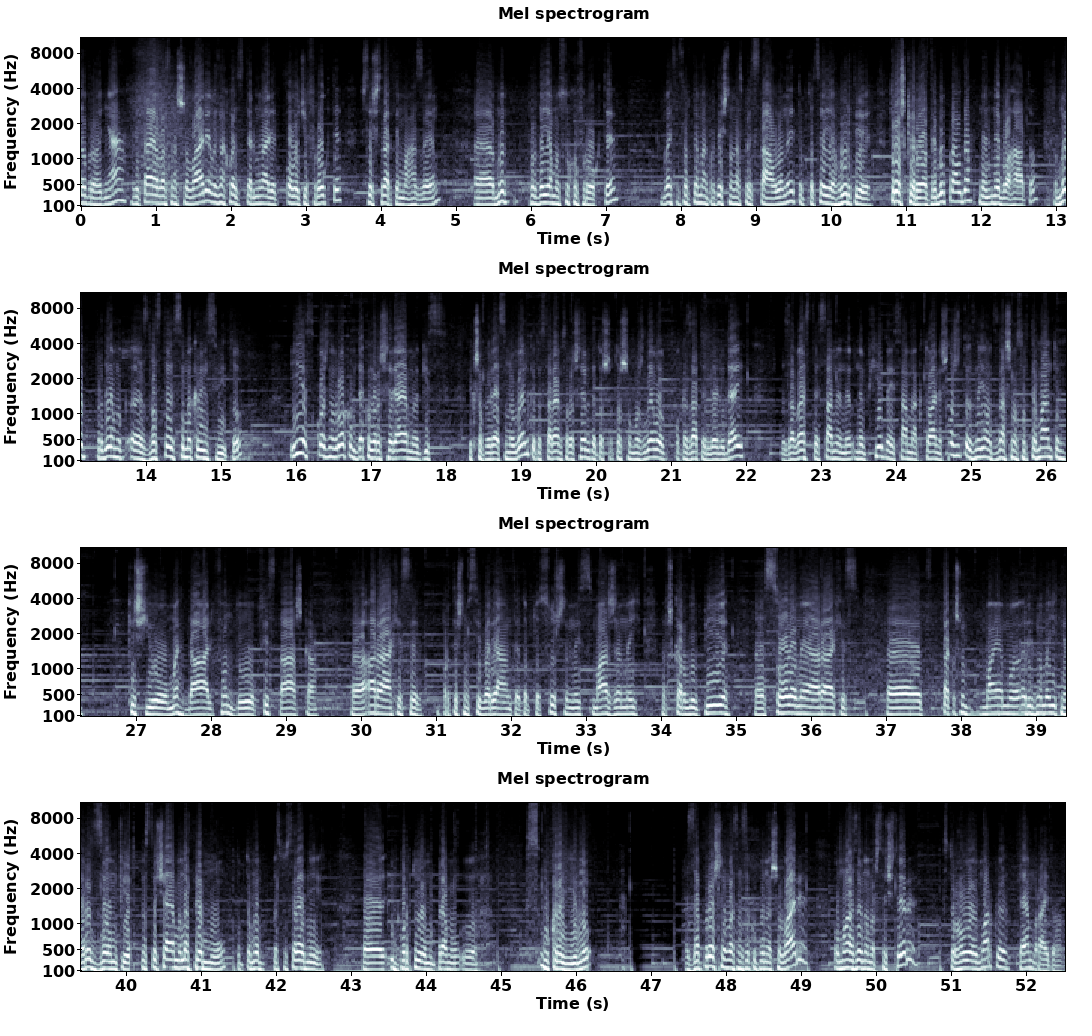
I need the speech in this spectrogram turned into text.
Доброго дня, вітаю вас на Шоварі. Ви знаходитесь в терміналі овочі фрукти, 64-й магазин. Е, Ми продаємо сухофрукти. Весь асортимент практично у нас представлений. Тобто це є гурти трошки роздрібу, правда, не- небагато. Ми продаємо е, з 27 країн світу. І з кожним роком деколи розширяємо якісь, якщо появляються новинки, то стараємося розширити те, що, що можливо, показати для людей, завести саме необхідне і саме актуальне. Можете знайомитися з нашим асортиментом кишю, мигдаль, фундук, фісташка, арахіси, практично всі варіанти, тобто сушений, смажений, в шкарлупі, е, солений арахіс. Е, Також ми маємо різноманітні родзинки, постачаємо напряму, тобто ми безпосередньо е, імпортуємо прямо е, в Україну. Запрошуємо вас на закупи на шоварі у магазин номер 104 з торговою маркою ТМ Райдога.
